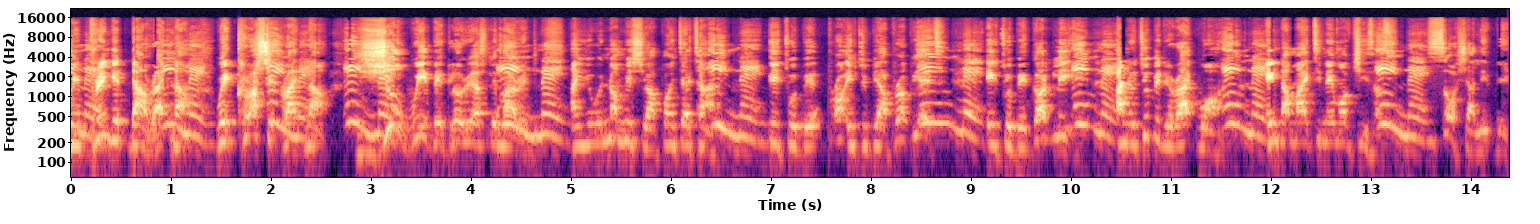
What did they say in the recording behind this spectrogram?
We Amen. bring it down right Amen. now. We crush it right now. Amen. You will be gloriously married, Amen. and you will not miss your appointed time. Amen. It will be pro- it will be appropriate. Amen. It will be godly, Amen. and it will be the right one. Amen. In the mighty name of Jesus. Amen. So shall it be.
